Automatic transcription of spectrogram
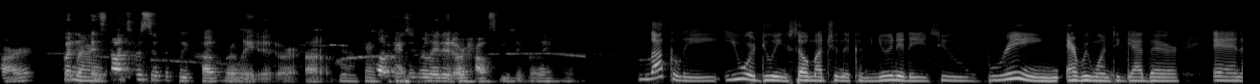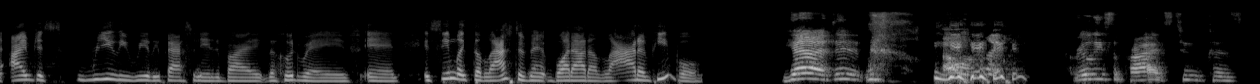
Park, but right. it's not specifically club related or um, okay. club music related or house music related luckily you are doing so much in the community to bring everyone together and i'm just really really fascinated by the hood rave and it seemed like the last event brought out a lot of people yeah it did i was like, really surprised too because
